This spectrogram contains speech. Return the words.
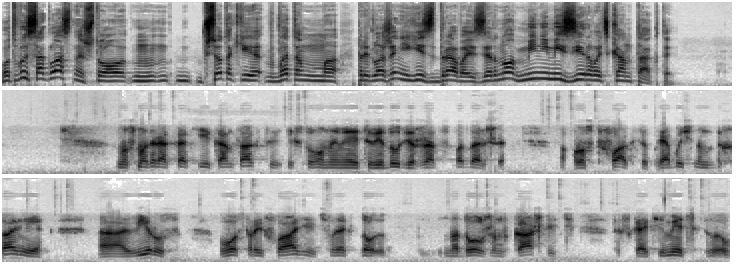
Вот вы согласны, что все-таки в этом предложении есть здравое зерно минимизировать контакты? Но смотря какие контакты и что он имеет в виду, держаться подальше. А просто факты. При обычном дыхании э, вирус в острой фазе, человек должен кашлять, так сказать, иметь э,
